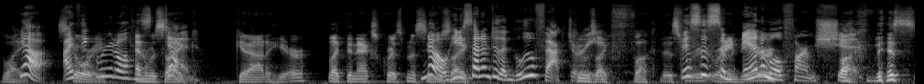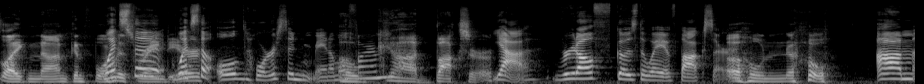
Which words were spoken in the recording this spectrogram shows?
like Yeah, I think Rudolph and is was dead. like, "Get out of here!" Like the next Christmas, he No, he like, sent him to the glue factory. he was like, "Fuck this." this re- is some reindeer. Animal Farm shit. Fuck this like nonconformist What's the reindeer. what's the old horse in Animal oh Farm? God, boxer. Yeah, Rudolph goes the way of Boxer. Oh no. Um,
